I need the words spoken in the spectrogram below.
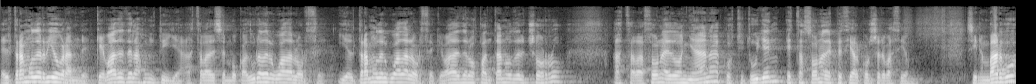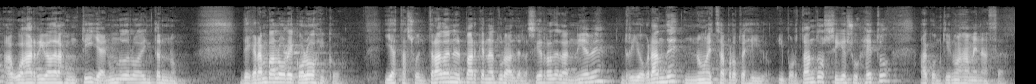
El tramo de Río Grande, que va desde la Juntilla hasta la desembocadura del Guadalhorce, y el tramo del Guadalhorce, que va desde los pantanos del Chorro hasta la zona de Doña Ana, constituyen esta zona de especial conservación. Sin embargo, aguas arriba de la Juntilla, en uno de los internos, de gran valor ecológico, y hasta su entrada en el Parque Natural de la Sierra de las Nieves, Río Grande no está protegido y por tanto sigue sujeto a continuas amenazas.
